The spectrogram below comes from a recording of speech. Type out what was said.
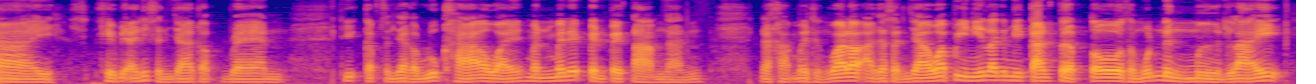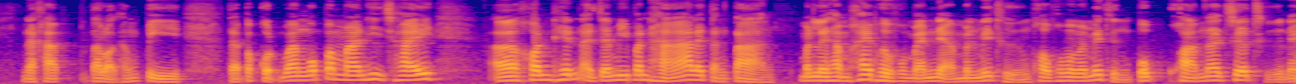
นาย KPI ที่สัญญากับแบรนด์ ที่กับสัญญากับลูกค้าเอาไว้ มันไม่ได้เป็นไปตามนั้นนะครับหมายถึงว่าเราอาจจะสัญญาว่าปีนี้เราจะมีการเติบโตสมมุติ 1 0,000ไลค์นะครับตลอดทั้งปี แต่ปรากฏว่างบประมาณที่ใช้คอนเทนต์อาจจะมีปัญหาอะไรต่างๆ มันเลยทำให้ performance เนี่ยมันไม่ถึง พอพอมันไม่ถึงปุ๊บความน่าเชื่อถือใน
